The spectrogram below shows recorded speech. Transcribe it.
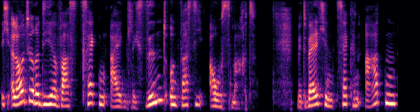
Ich erläutere dir, was Zecken eigentlich sind und was sie ausmacht mit welchen Zeckenarten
